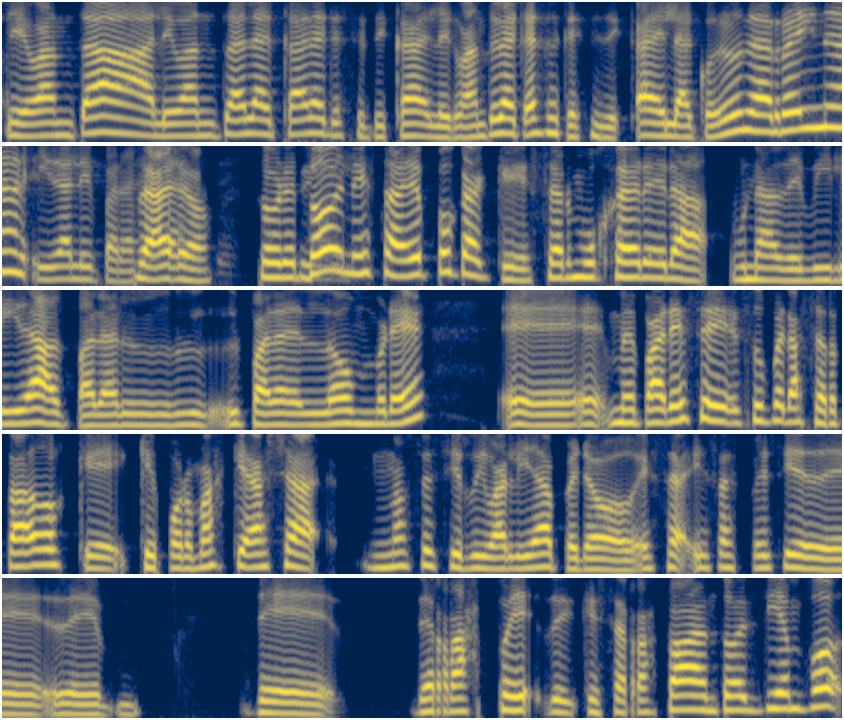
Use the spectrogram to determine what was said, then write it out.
Levantá, levantá la cara que se te cae, levantá la cabeza que se te cae la corona reina y dale para Claro, sobre todo en esa época que ser mujer era una debilidad para el, para el hombre, eh, me parece súper acertados que, que por más que haya, no sé si rivalidad, pero esa, esa especie de, de, de, de raspe, de que se raspaban todo el tiempo,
